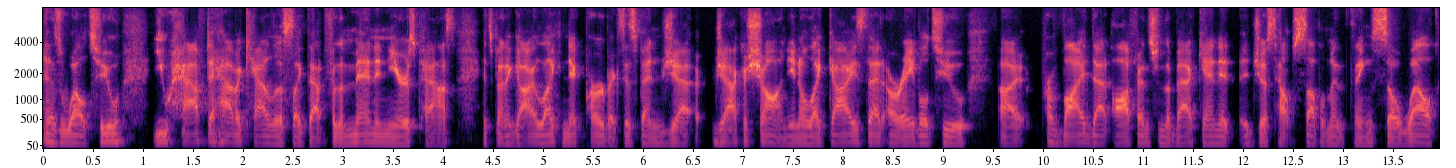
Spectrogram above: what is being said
as well too. You have to have a catalyst like that for the men in years past. It's been a guy like Nick Perbix. It's been Jack, Jack you know, like guys that are able to uh, provide that offense from the back end. It, it just helps supplement things so well.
